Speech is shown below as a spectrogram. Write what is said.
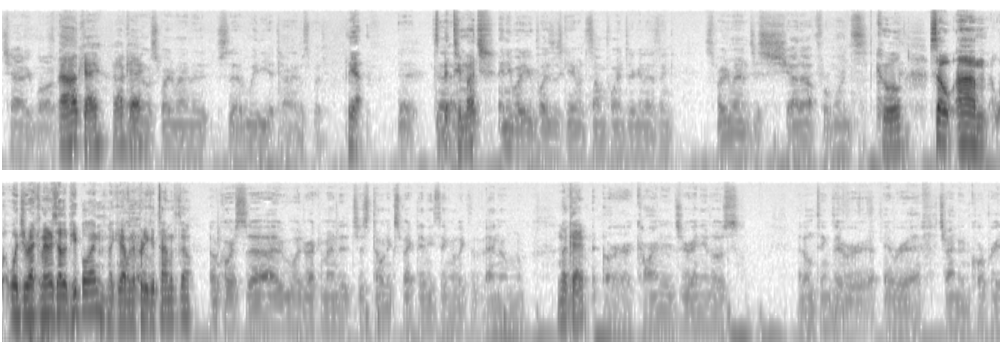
chatterbox. Ah, okay, I okay. know Spider-Man is uh, witty at times, but Yeah. uh, It's a bit too any- much. Anybody who plays this game at some point, they're gonna think Spider-Man just shut up for once. Cool. So, um, would you recommend it to other people then? Like you're having a pretty good time with it though. Of course, uh, I would recommend it. Just don't expect anything like the Venom Okay. or Carnage or any of those. I don't think they were ever uh, trying to incorporate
